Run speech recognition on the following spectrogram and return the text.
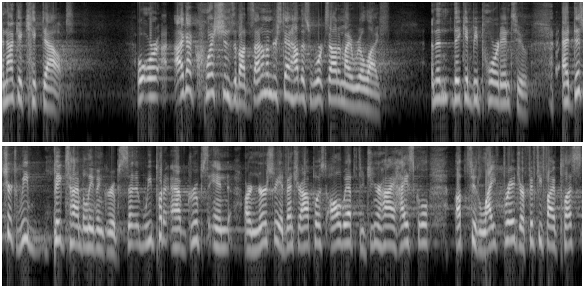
and not get kicked out. Or, or, I got questions about this. I don't understand how this works out in my real life. And then they can be poured into. At this church, we big time believe in groups. We put, have groups in our nursery, Adventure Outpost, all the way up through junior high, high school, up to Life Bridge, our 55 plus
